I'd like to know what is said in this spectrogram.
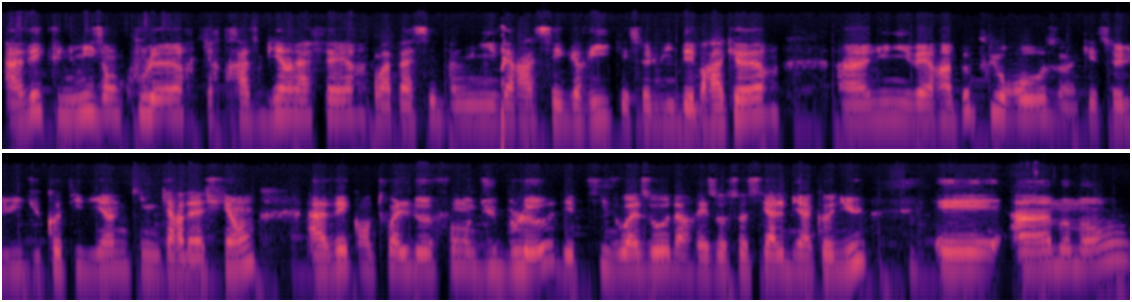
avec une mise en couleur qui retrace bien l'affaire. On va passer d'un univers assez gris qui est celui des braqueurs un univers un peu plus rose qui est celui du quotidien de Kim Kardashian avec en toile de fond du bleu, des petits oiseaux d'un réseau social bien connu. Et à un moment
